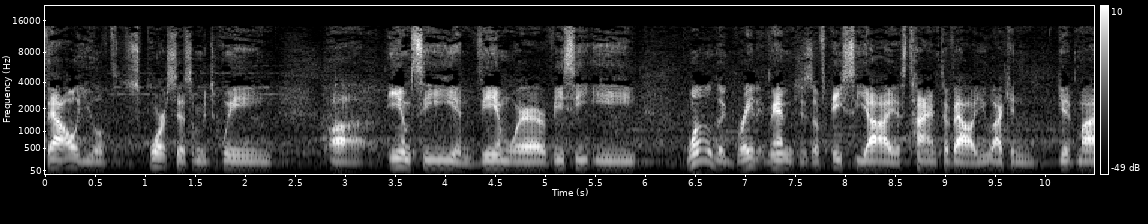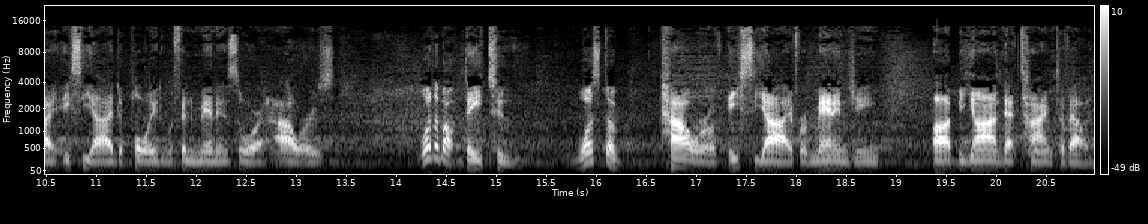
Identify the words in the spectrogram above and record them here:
value of support system between uh, EMC and VMware, VCE, one of the great advantages of HCI is time to value. I can get my HCI deployed within minutes or hours. What about day two? What's the power of HCI for managing uh, beyond that time to value?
